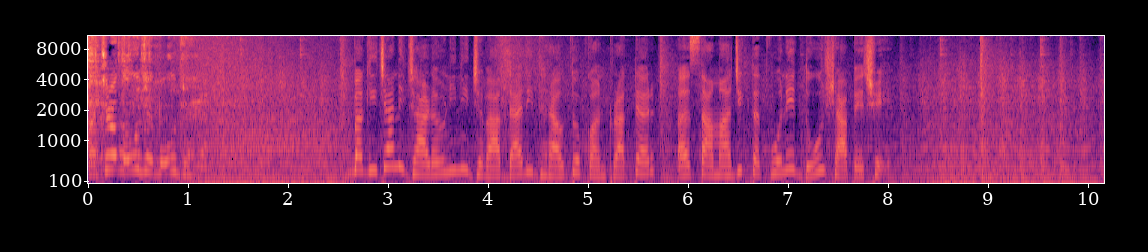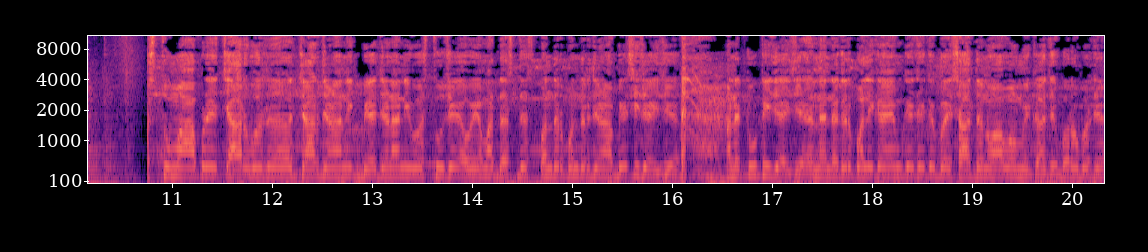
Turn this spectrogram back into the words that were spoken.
કચરો બહુ છે બહુ છે. બગીચાની જાળવણીની જવાબદારી ધરાવતો કોન્ટ્રાક્ટર અસામાજિક તત્વોને દોષ આપે છે. વસ્તુમાં આપણે ચાર વર્ષ ચાર જણાની બે જણાની વસ્તુ છે હવે એમાં દસ દસ પંદર પંદર જણા બેસી જાય છે. અને તૂટી જાય છે. અને નગરપાલિકા એમ કહે છે કે ભાઈ સાધનો આવા મૂક્યા છે. બરોબર છે?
